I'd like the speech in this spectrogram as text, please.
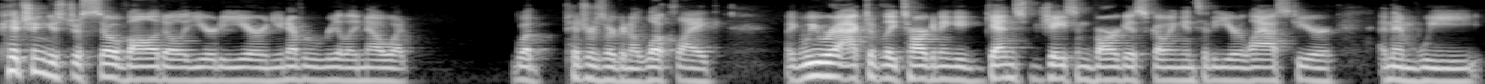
pitching is just so volatile year to year, and you never really know what what pitchers are going to look like. Like we were actively targeting against Jason Vargas going into the year last year, and then we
